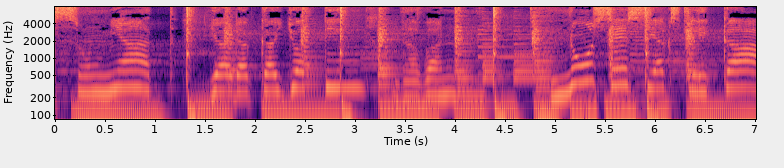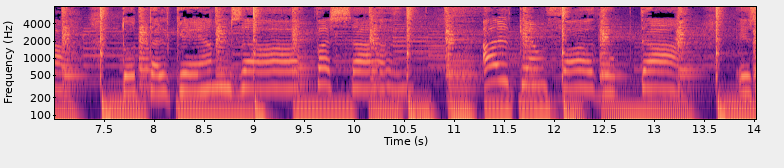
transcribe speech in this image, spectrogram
Somiat i ara que jo et tinc davant no sé si explicar tot el que ens ha passat. El que em fa dubtar és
